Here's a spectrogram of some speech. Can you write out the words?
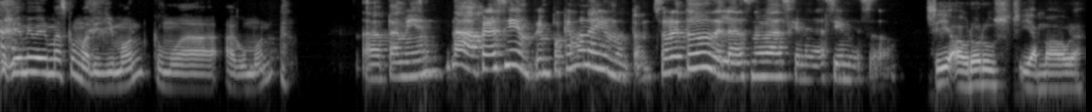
pero yo me ver más como a Digimon, como a Agumon. Ah, también. No, pero sí, en, Pokémon hay un montón. Sobre todo de las nuevas generaciones. O... Sí, Aurorus y Amaura.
